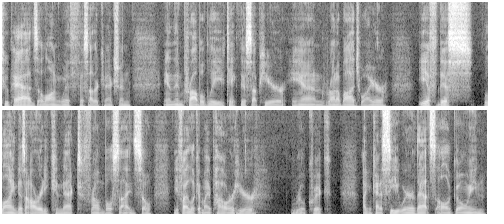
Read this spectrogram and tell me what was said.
two pads along with this other connection and then probably take this up here and run a bodge wire if this line doesn't already connect from both sides. So if I look at my power here real quick, I can kind of see where that's all going.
